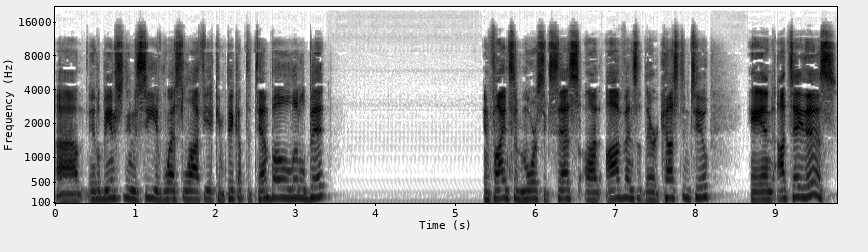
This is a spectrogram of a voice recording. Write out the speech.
Um, it'll be interesting to see if West Lafayette can pick up the tempo a little bit and find some more success on offense that they're accustomed to. And I'll tell you this.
